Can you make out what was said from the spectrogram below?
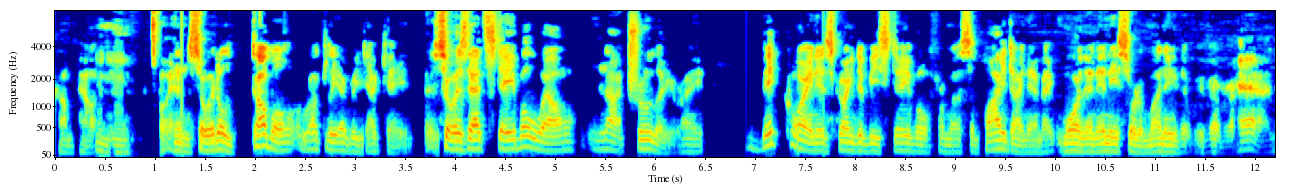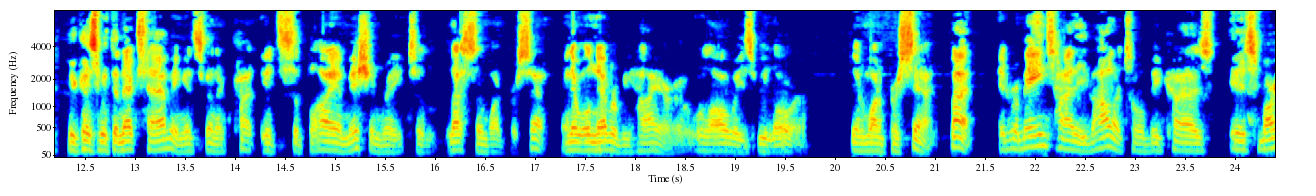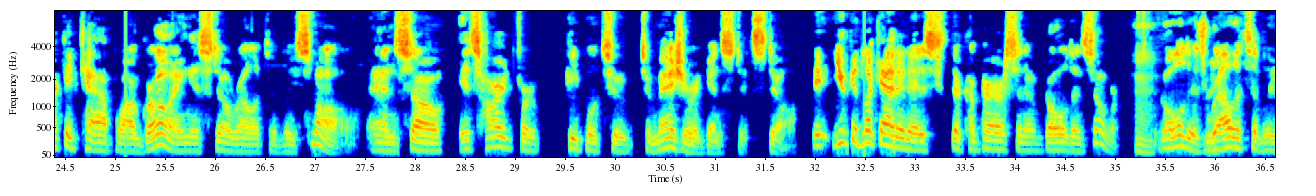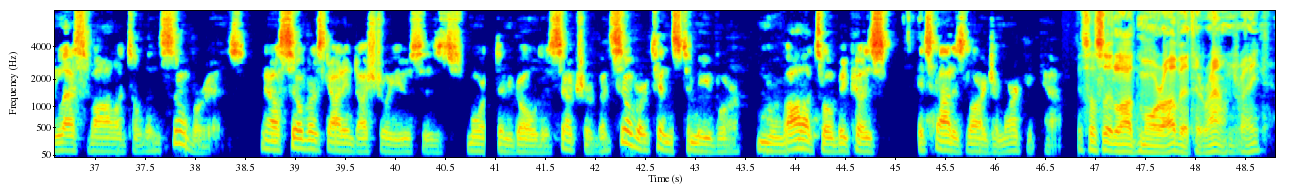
compounded. Mm-hmm. And so it'll double roughly every decade. So is that stable? Well, not truly, right? Bitcoin is going to be stable from a supply dynamic more than any sort of money that we've ever had because with the next halving, it's going to cut its supply emission rate to less than 1%. And it will never be higher. It will always be lower than 1%. But it remains highly volatile because its market cap while growing is still relatively small. And so it's hard for people to to measure against it still. It, you could look at it as the comparison of gold and silver. Hmm. Gold is relatively less volatile than silver is. Now silver's got industrial uses more than gold, etc. But silver tends to be more, more volatile because it's not as large a market cap. It's also a lot more of it around, right?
